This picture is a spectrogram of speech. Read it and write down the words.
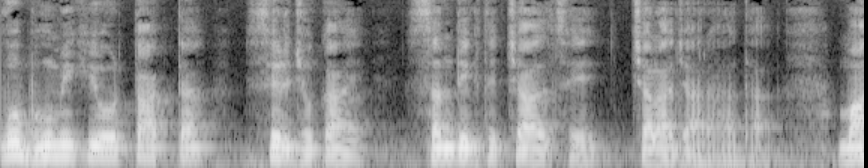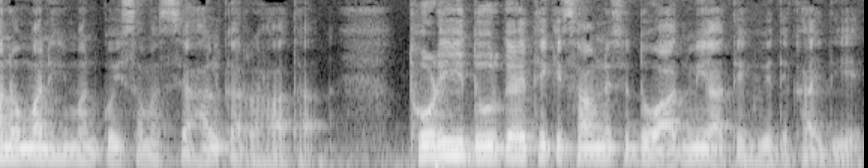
वो भूमि की ओर ताकता, सिर झुकाए, संदिग्ध चाल से चला जा रहा था। मानो मन ही मन कोई समस्या हल कर रहा था। थोड़ी ही दूर गए थे कि सामने से दो आदमी आते हुए दिखाई दिए।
